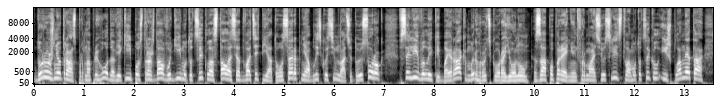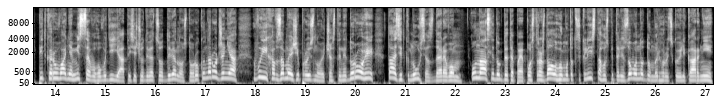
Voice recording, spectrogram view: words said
Дорожньо-транспортна пригода, в якій постраждав водій мотоцикла, сталася 25 серпня близько 17.40 в селі Великий Байрак Миргородського району. За попередньою інформацією слідства, мотоцикл Іж Планета під керуванням місцевого водія 1990 року народження виїхав за межі проїзної частини дороги та зіткнувся з деревом. Унаслідок ДТП постраждалого мотоцикліста госпіталізовано до Миргородської лікарні.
